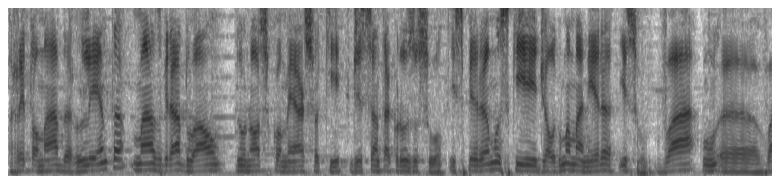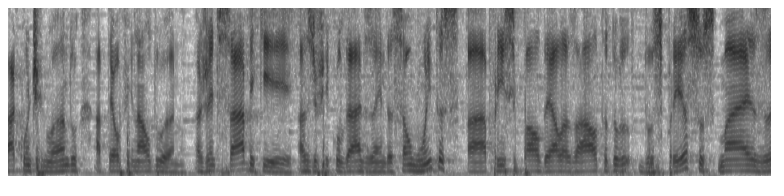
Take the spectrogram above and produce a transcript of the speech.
retomada lenta, mas gradual do nosso comércio aqui de Santa Cruz do Sul. Esperamos que de alguma maneira isso vá, uh, vá continuando até o final do ano. A gente sabe que as dificuldades ainda são muitas, a principal delas a alta do, dos preços, mas uh,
